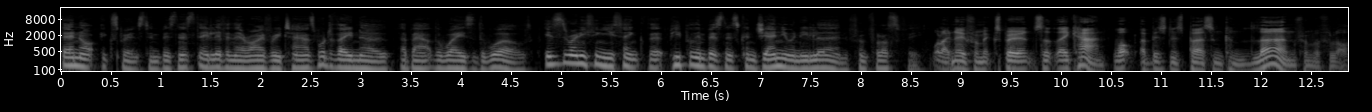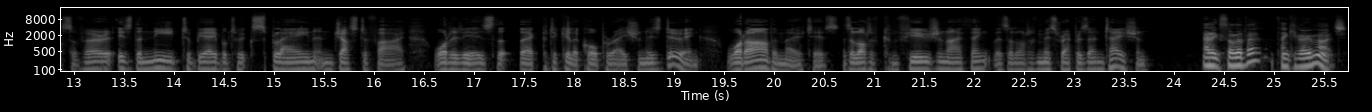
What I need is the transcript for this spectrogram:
They're not experienced in business. They live in their ivory towers. What do they know about the ways of the world? Is there anything you think that people in business can genuinely learn from philosophy? Well, I know from experience that they can. What a business person can learn from a philosopher is the need to be able to explain and justify what it is that their particular corporation is doing. What are the motives? There's a lot of confusion, I think. There's a lot of misrepresentation. Alex Oliver, thank you very much.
